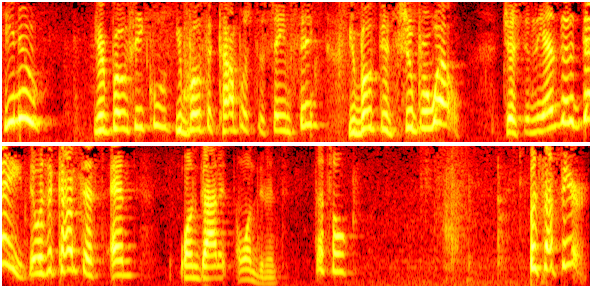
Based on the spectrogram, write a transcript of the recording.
he knew. You're both equal. You both accomplished the same thing. You both did super well. Just in the end of the day, there was a contest and one got it and one didn't. That's all. But it's not fair.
